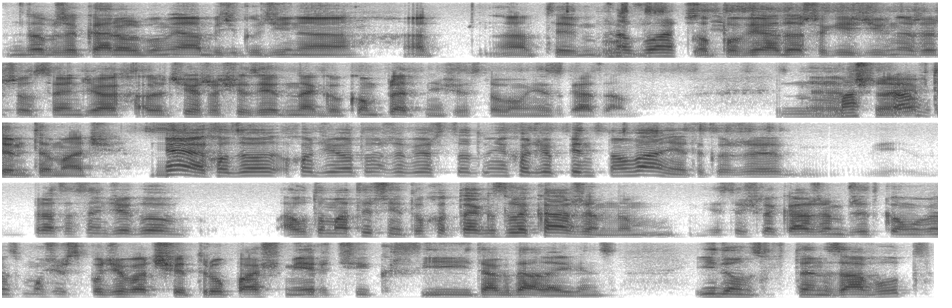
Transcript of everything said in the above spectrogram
Dobrze, Karol, bo miała być godzina, a, a ty no opowiadasz jakieś dziwne rzeczy o sędziach, ale cieszę się z jednego, kompletnie się z tobą nie zgadzam. E, Masz przynajmniej w tym temacie. Nie, chodzi, chodzi o to, że wiesz co, tu nie chodzi o piętnowanie, tylko że praca sędziego automatycznie, to tak jak z lekarzem. No, jesteś lekarzem, brzydko mówiąc, musisz spodziewać się trupa, śmierci, krwi i tak dalej, więc idąc w ten zawód,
